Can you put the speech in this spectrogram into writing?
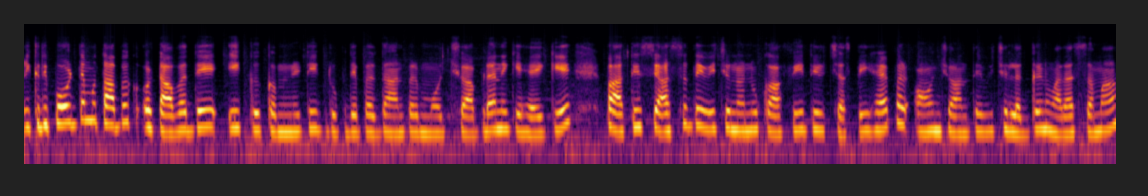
ਇੱਕ ਰਿਪੋਰਟ ਦੇ ਮੁਤਾਬਕ ਓਟਾਵਾ ਦੇ ਇੱਕ ਕਮਿਊਨਿਟੀ ਗਰੁੱਪ ਦੇ ਪ੍ਰਧਾਨ ਪ੍ਰਮੋਦ ਛਾਬੜਾ ਨੇ ਕਿਹਾ ਕਿ ਭਾਰਤੀ ਸਿਆਸਤ ਦੇ ਵਿੱਚ ਉਹਨਾਂ ਨੂੰ ਕਾਫੀ ਦਿਲਚਸਪੀ ਹੈ, ਪਰ ਆਉਣ ਜਾਣ ਦੇ ਵਿੱਚ ਲੱਗਣ ਵਾਲਾ ਸਮਾਂ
